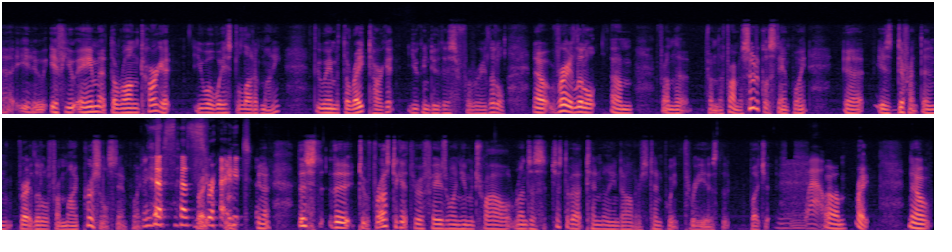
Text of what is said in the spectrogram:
Uh, you know, if you aim at the wrong target, you will waste a lot of money. If you aim at the right target, you can do this for very little. Now, very little um, from the from the pharmaceutical standpoint uh, is different than very little from my personal standpoint. Yes, that's right. right. You know, this the to, for us to get through a phase one human trial runs us just about ten million dollars. Ten point three is the budget. Wow. Um, right. Now,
